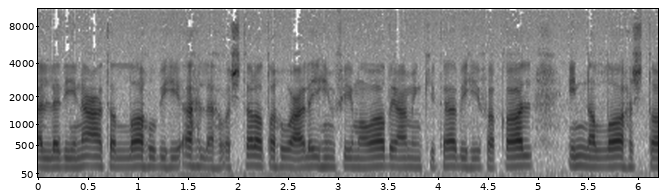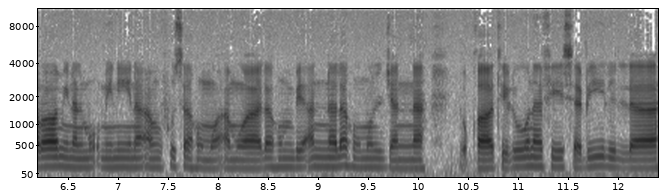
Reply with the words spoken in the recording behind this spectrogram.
الذي نعت الله به أهله واشترطه عليهم في مواضع من كتابه فقال إن الله اشترى من المؤمنين أنفسهم وأموالهم بأن لهم الجنة يقاتلون في سبيل الله.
